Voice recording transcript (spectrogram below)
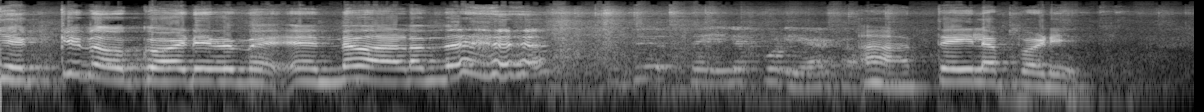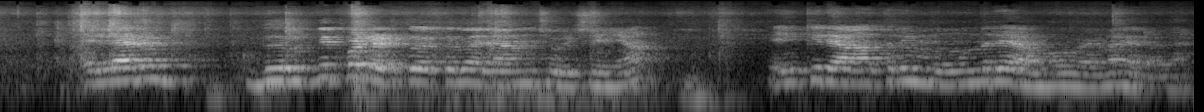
ഞെക്കി നോക്കുവാടിരുന്ന് എന്നതാണെന്ന് ഇത് തേയിലപ്പൊടിയാ ആ തേയിലപ്പൊടി. എല്ലാരും ധൃതിപ്പെട്ട് എടുത്തു വെക്കുന്ന എന്നാന്ന് ചോദിച്ചു കഴിഞ്ഞാൽ എനിക്ക് രാത്രി മൂന്നര ആകുമ്പോൾ വേണം ഇറങ്ങാൻ.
